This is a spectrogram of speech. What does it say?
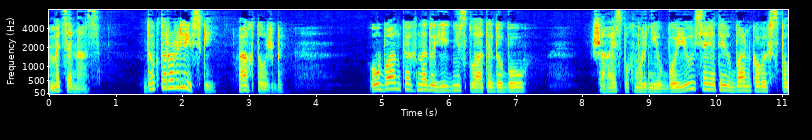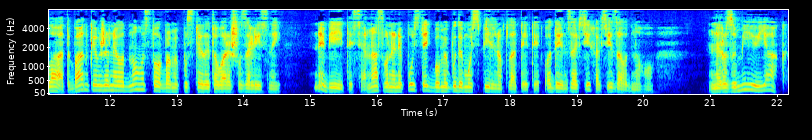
меценас. Доктор Орлівський, а хто ж би? У банках на догідні сплати добув. Шагай спохмурнів. Боюся я тих банкових сплат. Банки вже не одного з торбами пустили, товаришу Залісний. Не бійтеся, нас вони не пустять, бо ми будемо спільно платити один за всіх, а всі за одного. Не розумію, як.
